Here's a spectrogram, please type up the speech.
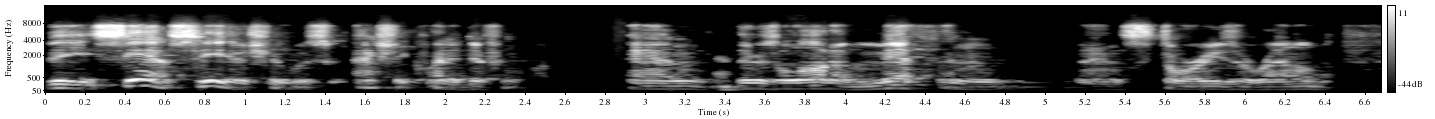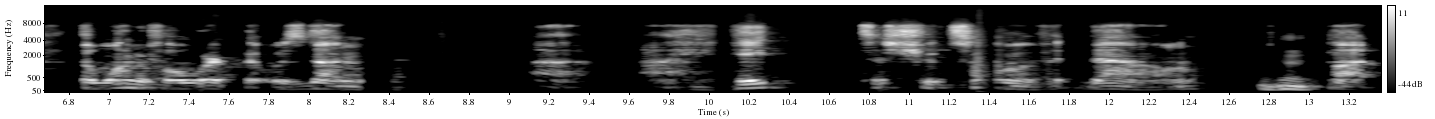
The CFC issue was actually quite a different one. And there's a lot of myth and, and stories around the wonderful work that was done. Uh, I hate to shoot some of it down, mm-hmm. but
